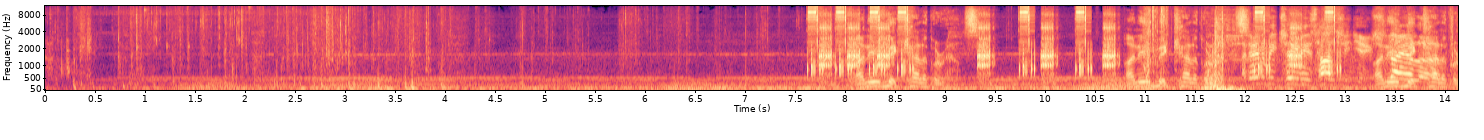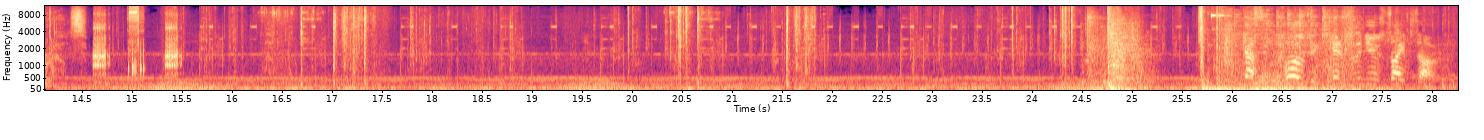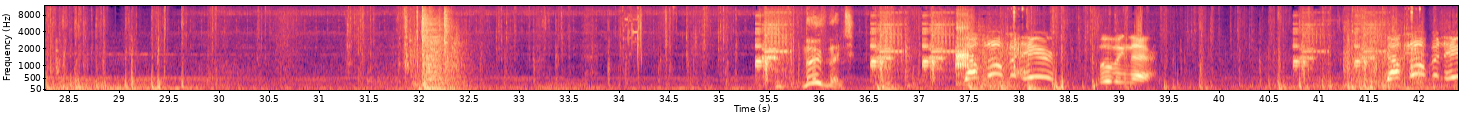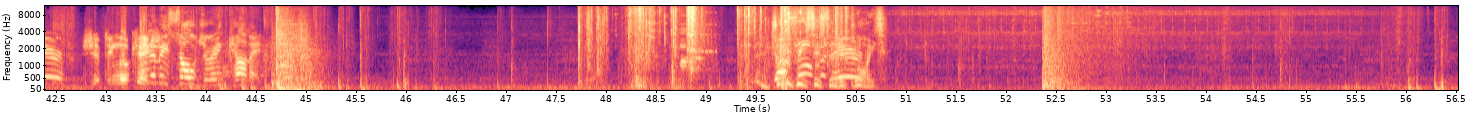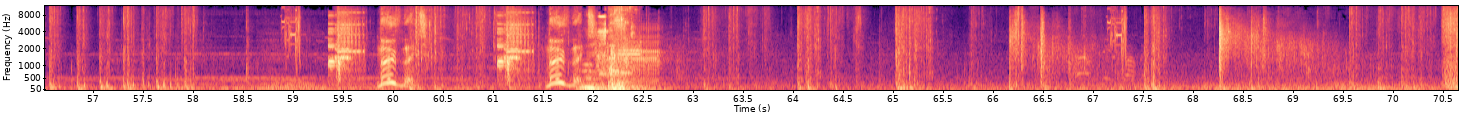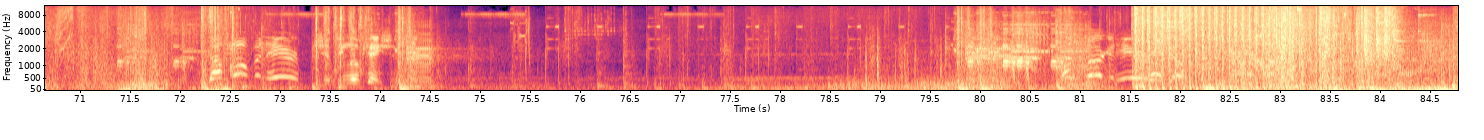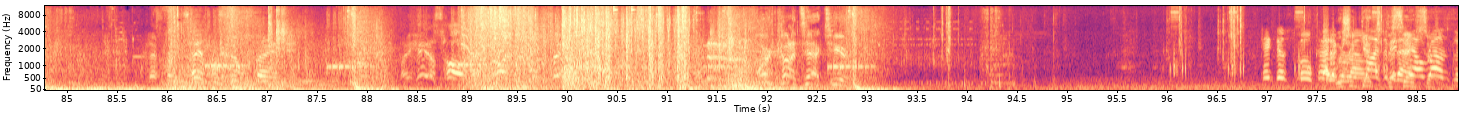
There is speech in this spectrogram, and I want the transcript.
I need mid-caliber rounds. I need mid-caliber rounds. An enemy team is hunting you. I Stay need mid-caliber rounds. Gas is closing. Get to the new safe zone. Moving there. Got movement here. Shifting location. Enemy soldier incoming. Trophy system here. deployed. Movement! Movement! Got here. Shifting location. target here. Less than 10 were still standing. They hit us hard. Hard contact here. Take those smoke out of We should get to the Find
